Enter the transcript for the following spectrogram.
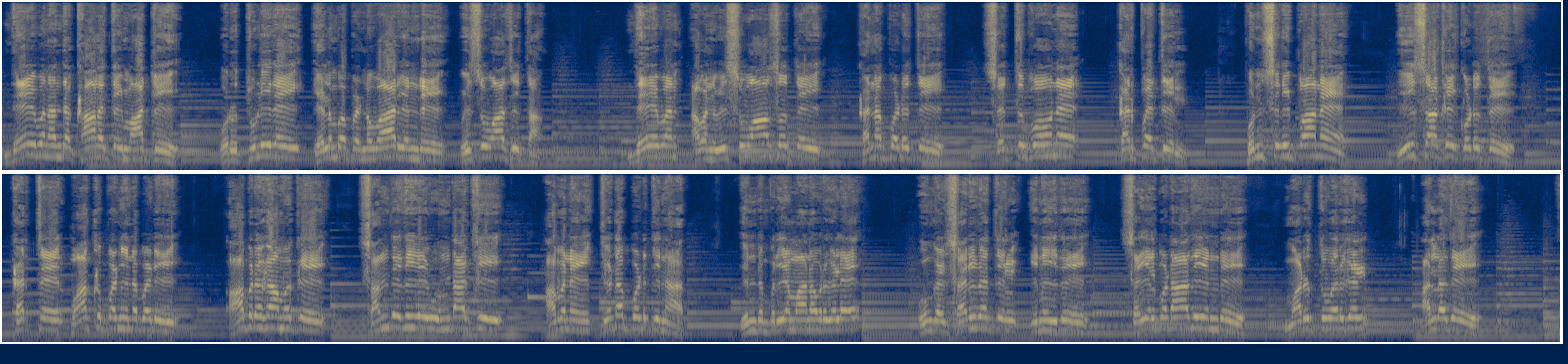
தேவன் அந்த காலத்தை மாற்றி ஒரு துளிரை எழும்ப பண்ணுவார் என்று விசுவாசித்தான். தேவன் அவன் விசுவாசத்தை கனப்படுத்தி செத்துப்போன கற்பத்தில் புன்சிரிப்பான ஈசாக்கை கொடுத்து கர்த்தர் வாக்கு பண்ணினபடி ஆபிரகாமுக்கு சந்ததியை உண்டாக்கி அவனை திடப்படுத்தினார். இன்றும் பிரியமானவர்களே உங்கள் சரீரத்தில் இனி இது செயல்படாது என்று மருத்துவர்கள் அல்லது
